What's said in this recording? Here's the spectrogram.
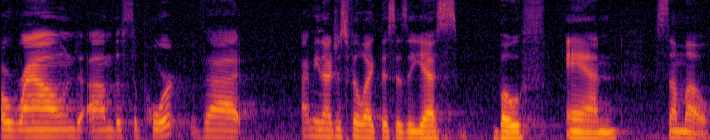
around um, the support that, I mean, I just feel like this is a yes, both, and some mo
